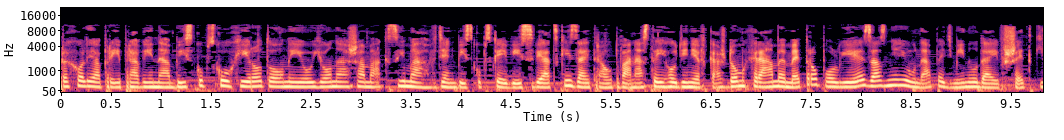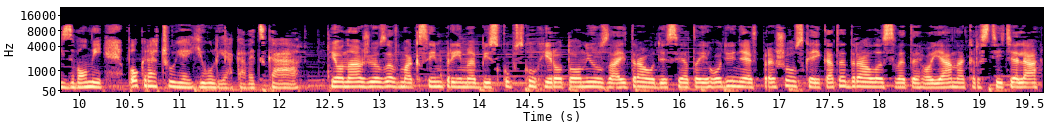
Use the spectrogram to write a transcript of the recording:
vrcholia prípravy na biskupskú chirotóniu Jonáša Maxima. V deň biskupskej výsviacky zajtra o 12. hodine v každom chráme metropolie zaznejú na 5 minút aj všetky zvony. Pokračuje Julia Kavecká. Jonáš Jozef Maxim príjme biskupskú chirotóniu zajtra o 10. hodine v Prešovskej katedrále svätého Jána Krstiteľa.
